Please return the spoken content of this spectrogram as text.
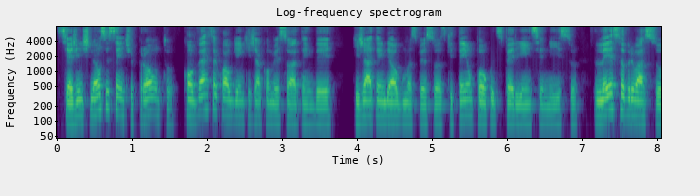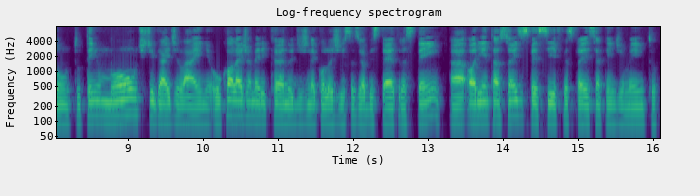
se a gente não se sente pronto, conversa com alguém que já começou a atender, que já atendeu algumas pessoas que têm um pouco de experiência nisso, lê sobre o assunto, tem um monte de guideline. O Colégio Americano de Ginecologistas e Obstetras tem uh, orientações específicas para esse atendimento.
